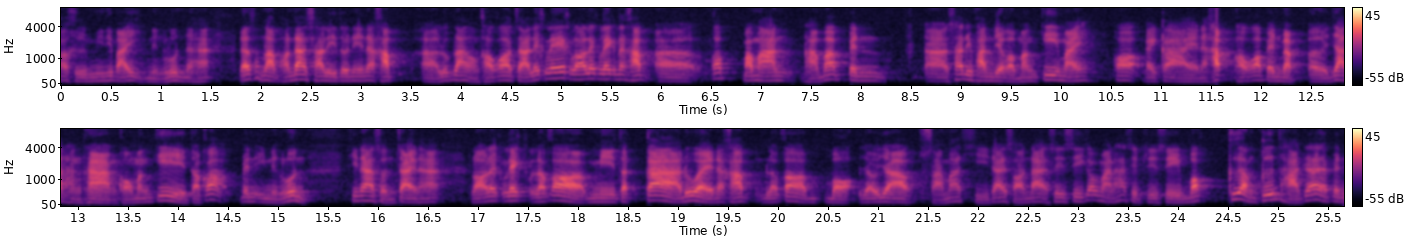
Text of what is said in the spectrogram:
ก็คือมินิไบค์อีกหนึ่งรุ่นนะฮะแล้วสำหรับ Honda ชาลีตัวนี้นะครับรูปร่างของเขาก็จะเล็กๆล้อเล็กๆนะครับก็ประมาณถามว่าเป็นชาติพันธุ์เดียวกับมังกี้ไหมก็ไกลๆนะครับเขาก็เป็นแบบญาติห่างๆของมังกี้แต่ก็เป็นอีกหนึ่งรุ่นที่น่าสนใจนะฮะ ล้อเล็กๆ แล้วก็มีตะกร้าด้วยนะครับ แล้วก็เบาะยาวๆ สามารถขี่ได้ซ้อนได้ซีซีก็ประมาณ 50ซีซีบล็อกเครื่องพื้นฐานก็น่าจะเป็น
